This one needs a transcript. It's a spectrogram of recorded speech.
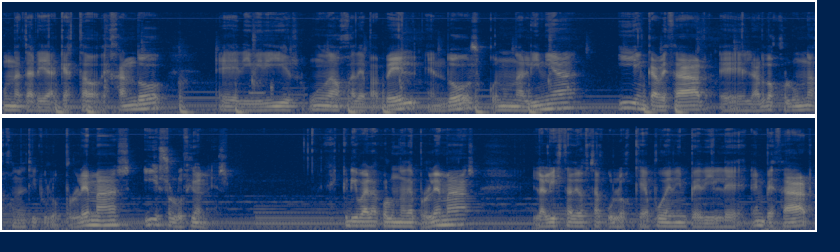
una tarea que ha estado dejando, eh, dividir una hoja de papel en dos con una línea y encabezar eh, las dos columnas con el título problemas y soluciones. Escriba la columna de problemas la lista de obstáculos que pueden impedirle empezar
